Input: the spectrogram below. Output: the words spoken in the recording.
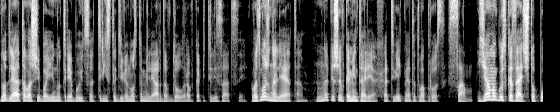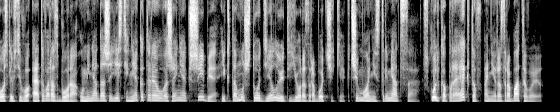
Но для этого Шибаину требуется 390 миллиардов долларов капитализации. Возможно ли это? Напиши в комментариях, ответь на этот вопрос сам. Я могу сказать, что после всего этого разбора у меня даже есть некоторое уважение к Шибе и к тому, что делают ее разработчики, к чему они стремятся, сколько проектов они разрабатывают.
